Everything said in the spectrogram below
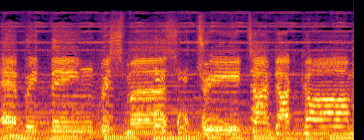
Everything Christmas, treetime.com.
